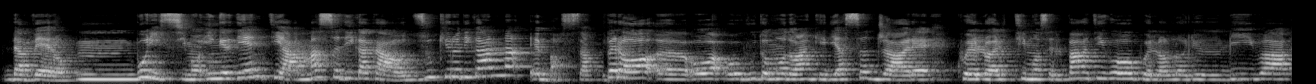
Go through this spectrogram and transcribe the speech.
davvero mm, buonissimo. Ingredienti a massa di cacao zucchero di canna e basta. Però eh, ho, ho, avuto modo anche di assaggiare quello al timo selvatico quello all'olio d'oliva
